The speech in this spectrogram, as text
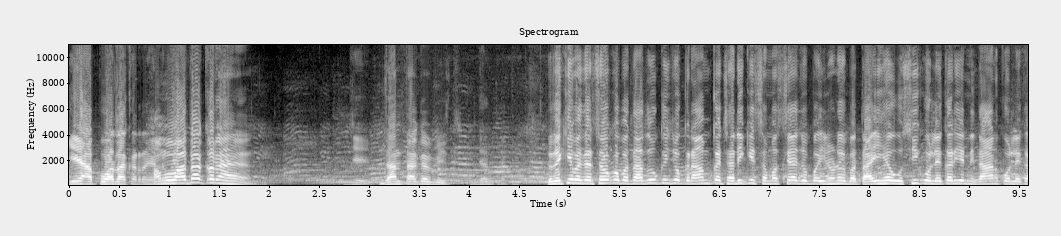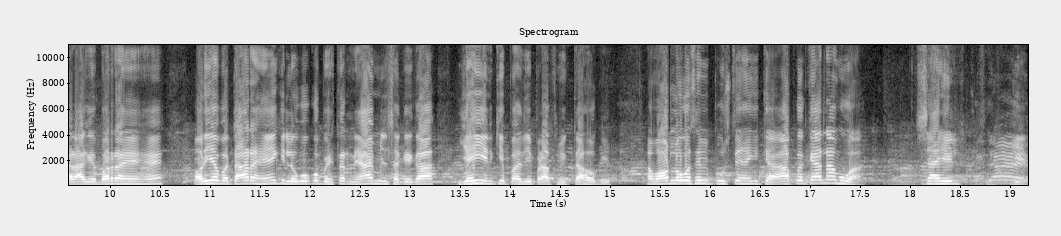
ये आप वादा कर रहे हैं हम वादा कर रहे हैं। जी। जनता के बीच। जनता की तो देखिए मैं दर्शकों को बता दूँ कि जो ग्राम कचहरी की समस्या जो इन्होंने बताई है उसी को लेकर ये निदान को लेकर आगे बढ़ रहे हैं और यह बता रहे हैं कि लोगों को बेहतर न्याय मिल सकेगा यही इनकी पहली प्राथमिकता होगी। हम और लोगों से भी पूछते हैं कि क्या आपका क्या नाम हुआ? साहिल। जी।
